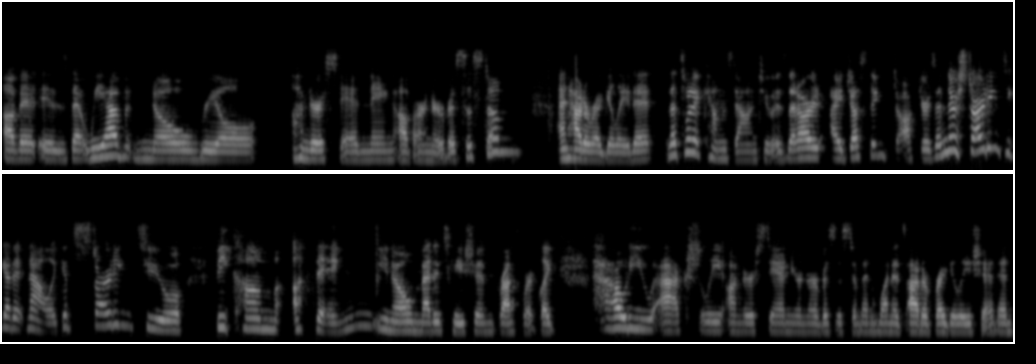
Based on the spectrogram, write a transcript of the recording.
of it is that we have no real understanding of our nervous system and how to regulate it. That's what it comes down to is that our I just think doctors and they're starting to get it now. Like it's starting to become a thing, you know, meditation, breath work. Like how do you actually understand your nervous system and when it's out of regulation? And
